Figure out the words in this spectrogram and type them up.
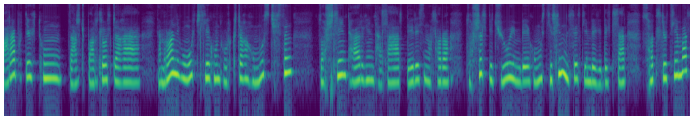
бараа бүтээгдэхүүн зарж борлуулж байгаа, ямарваа нэгэн үйлчлэгийг хүнд хүргэх гэж байгаа хүмүүс ч гэсэн зуршлын тойргийн талаар дээрэс нь болохоор зуршил гэж юу юм бэ хүмүүст хэрхэн нөлөөлдөг юм бэ гэдэг талаар судалж үзэх юм бол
